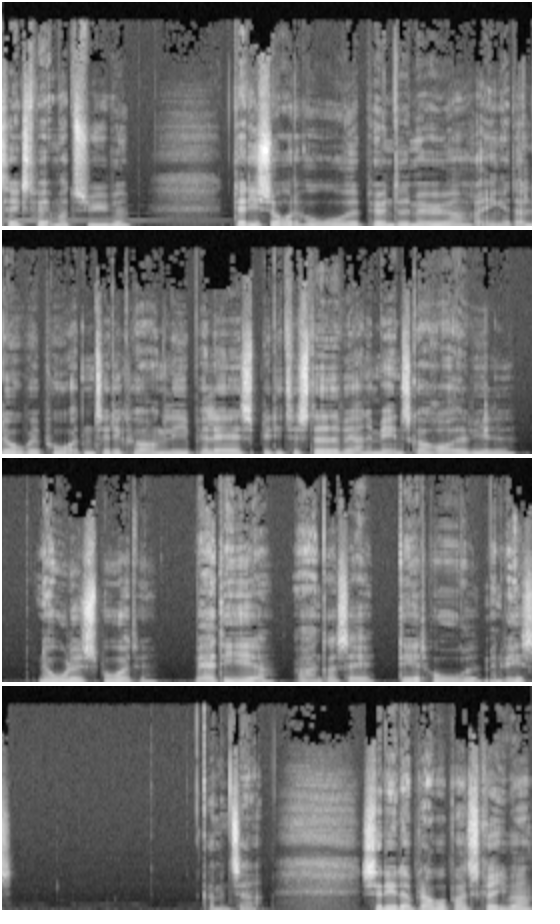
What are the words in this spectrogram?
Tekst 25. Da de så et hoved pyntet med øreringe, der lå ved porten til det kongelige palads, blev de tilstedeværende mennesker rådvilde. Nogle spurgte, hvad er det her? Og andre sagde, det er et hoved, men hvis? Kommentar. Så det der Prabhupada skriver,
